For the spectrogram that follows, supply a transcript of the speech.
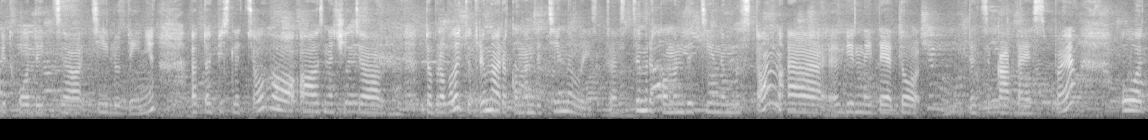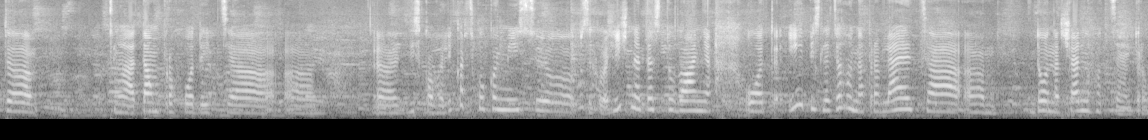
підходить а, тій людині, то після цього, значить, доброволець отримує рекомендаційний лист. З цим рекомендаційним листом е, він йде до ДЦК та СП. От е, там проходить. е, е, е, військово-лікарську комісію, психологічне тестування. От і після цього направляється до навчального центру.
